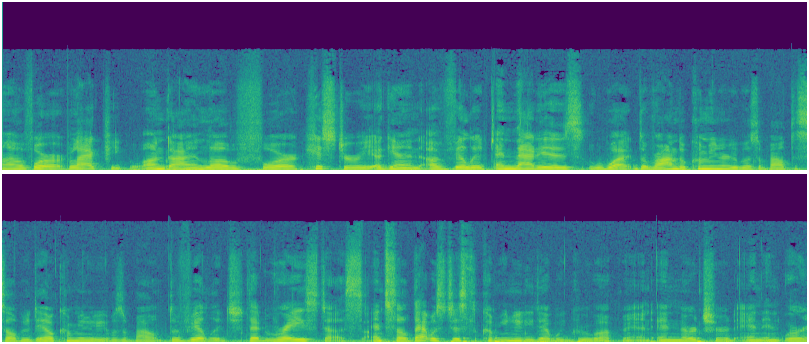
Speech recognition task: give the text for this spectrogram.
love for Black people, undying love for history. Again, a village, and that is what the Rondo community was about. The Selby Dale community was about the village that raised us, and so that was just the community that we grew up in and nurtured, and, and were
